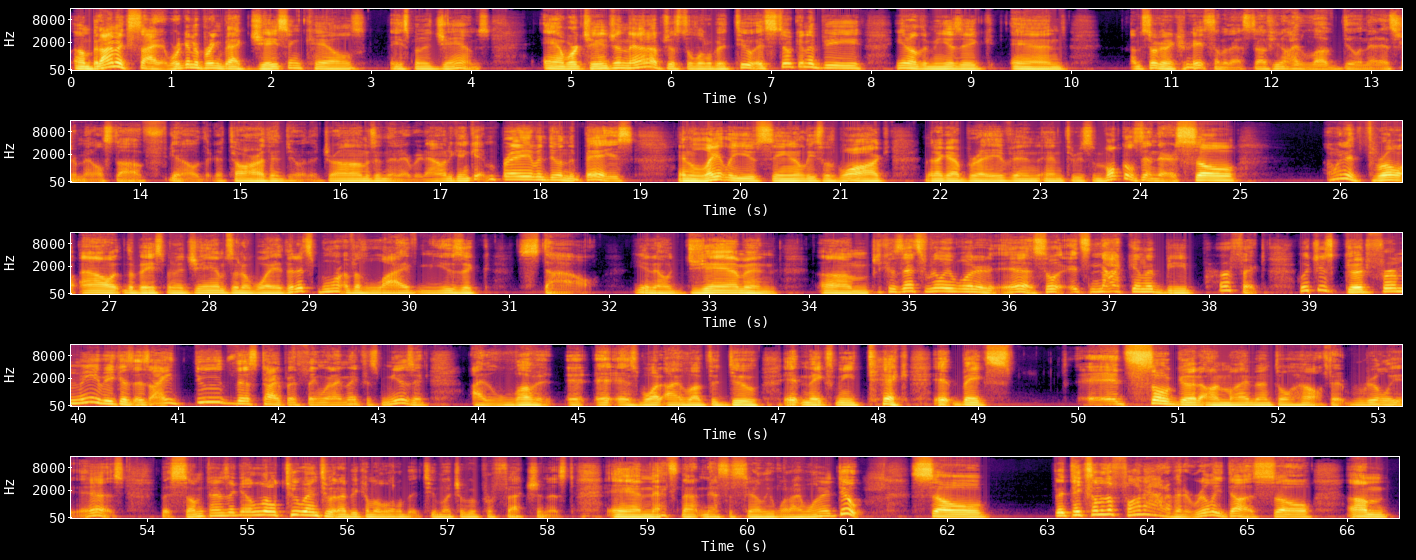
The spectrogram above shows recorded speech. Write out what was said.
Um, but I'm excited. We're gonna bring back Jason Kale's Basement of Jams. And we're changing that up just a little bit too. It's still gonna be, you know, the music and I'm still going to create some of that stuff. You know, I love doing that instrumental stuff, you know, the guitar, then doing the drums, and then every now and again getting brave and doing the bass. And lately you've seen, at least with Walk, that I got brave and, and threw some vocals in there. So I want to throw out the basement of jams in a way that it's more of a live music style, you know, jamming, um, because that's really what it is. So it's not going to be perfect, which is good for me because as I do this type of thing, when I make this music, I love it. It, it is what I love to do. It makes me tick. It makes it's so good on my mental health. It really is. But sometimes I get a little too into it and I become a little bit too much of a perfectionist. And that's not necessarily what I want to do. So it takes some of the fun out of it. It really does. So um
